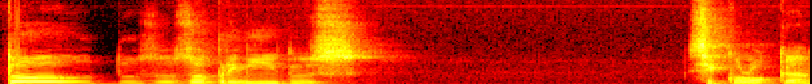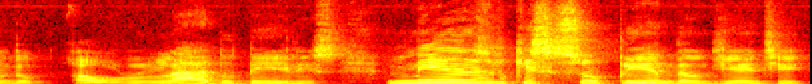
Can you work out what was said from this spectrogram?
todos os oprimidos, se colocando ao lado deles, mesmo que se surpreendam diante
